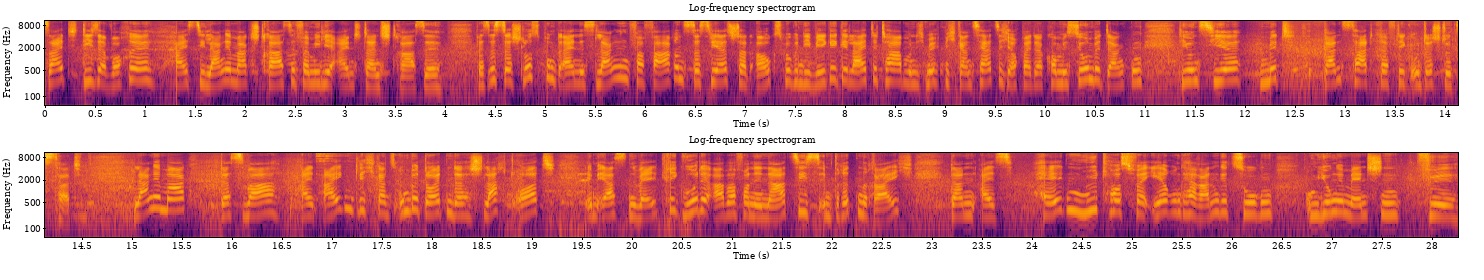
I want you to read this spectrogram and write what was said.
Seit dieser Woche heißt die Langemarkstraße Familie Einsteinstraße. Das ist der Schlusspunkt eines langen Verfahrens, das wir als Stadt Augsburg in die Wege geleitet haben. Und ich möchte mich ganz herzlich auch bei der Kommission bedanken, die uns hier mit ganz tatkräftig unterstützt hat. Langemark, das war ein eigentlich ganz unbedeutender Schlachtort im Ersten Weltkrieg, wurde aber von den Nazis im Dritten Reich dann als Heldenmythos-Verehrung herangezogen, um junge Menschen für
